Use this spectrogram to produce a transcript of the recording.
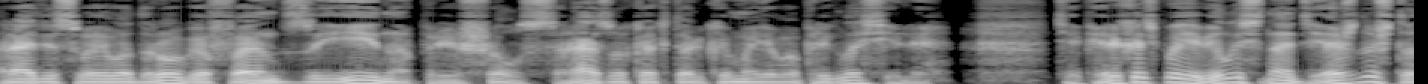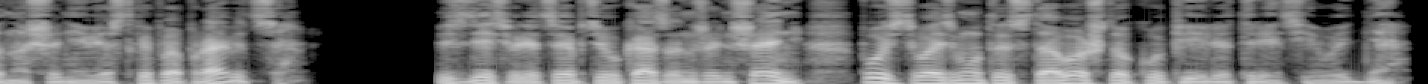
ради своего друга Фэн Цзиина пришел сразу, как только мы его пригласили. Теперь хоть появилась надежда, что наша невестка поправится. Здесь в рецепте указан женьшень, пусть возьмут из того, что купили третьего дня».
